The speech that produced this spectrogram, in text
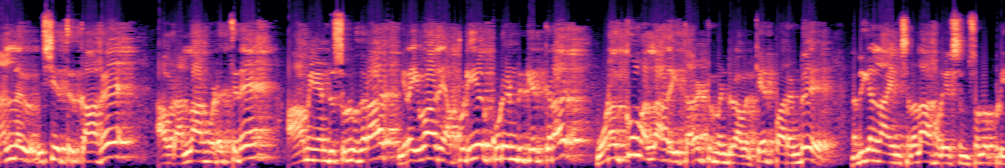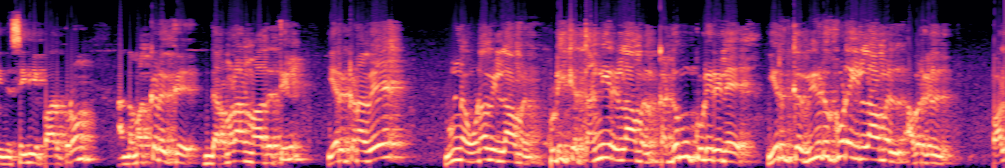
நல்ல விஷயத்திற்காக அவர் அல்லாஹ்விடத்திலே ஆமீன் என்று சொல்லுகிறார். இறைவாதை அப்படியே கூடு என்று கேட்கிறார். உனக்கும் அல்லாஹ் அதை தரட்டும் என்று அவர் கேட்பார் என்று நபிகள் நாயம் ஸல்லல்லாஹு சொல்லக்கூடிய இந்த செய்தியை பார்க்கிறோம். அந்த மக்களுக்கு இந்த ரமலான் மாதத்தில் ஏற்கனவே உண்ண உணவு இல்லாமல் குடிக்க தண்ணீர் இல்லாமல் கடும் குளிரிலே இருக்க வீடு கூட இல்லாமல் அவர்கள் பல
